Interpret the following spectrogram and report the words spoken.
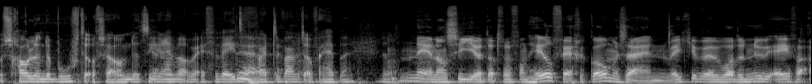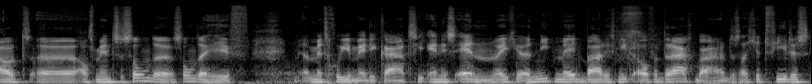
scholende behoefte of zo. Omdat iedereen wel weer even weet Ja. waar, het- waar we het over hebben. Dat- Nee, en dan zie je dat we van heel ver gekomen zijn. Weet je, we worden nu even oud eh, als mensen zonder, zonder HIV. Met goede medicatie. NSN, weet je, een niet meetbaar is niet overdraagbaar. Dus als je het virus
